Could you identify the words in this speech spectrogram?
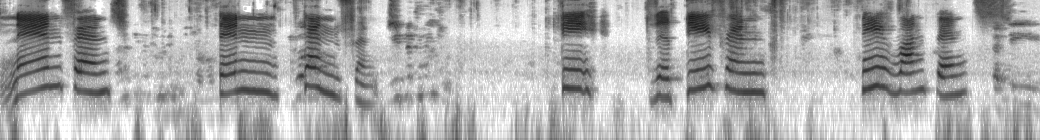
Nine friends. Ten, ten friends. The, the T friends. The one friends.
